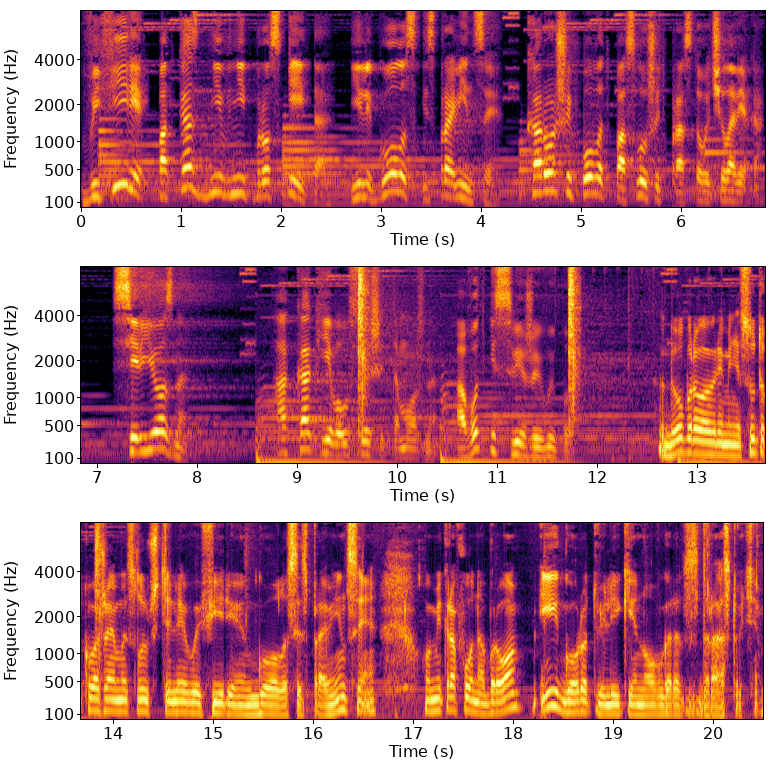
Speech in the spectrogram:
В эфире подкаст «Дневник Броскейта» или «Голос из провинции». Хороший повод послушать простого человека. Серьезно? А как его услышать-то можно? А вот и свежий выпуск. Доброго времени суток, уважаемые слушатели, в эфире «Голос из провинции». У микрофона Бро и город Великий Новгород. Здравствуйте.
